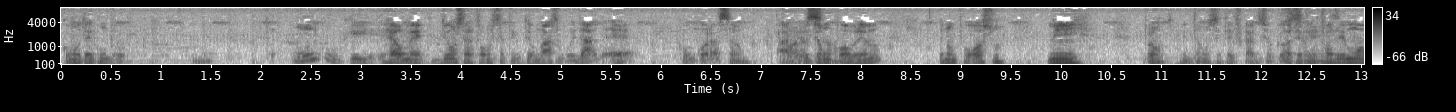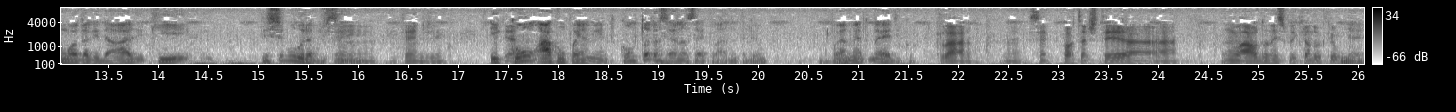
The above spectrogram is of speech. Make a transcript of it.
como o taekwondo. O único que realmente, de uma certa forma, você tem que ter o máximo cuidado é com o coração. Ah, eu tenho um problema, eu não posso me. Pronto, então você tem que ficar no seu canto. Você tem que fazer uma modalidade que te segura. Sim, entendi. E é. com acompanhamento, como todas elas, é claro, entendeu? Acompanhamento médico. Claro. Né? Sempre importante ter a, a, um laudo né, explicando o que o, é.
